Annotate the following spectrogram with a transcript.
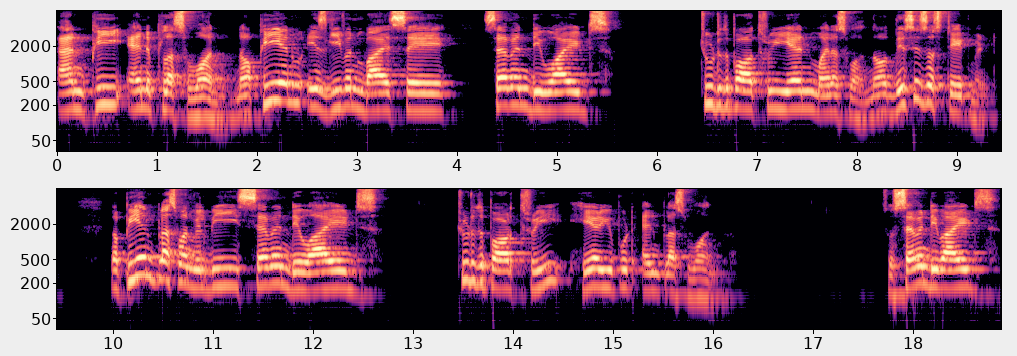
and Pn plus 1. Now Pn is given by say 7 divides 2 to the power 3n minus 1. Now this is a statement. Now Pn plus 1 will be 7 divides 2 to the power 3. Here you put n plus 1. So 7 divides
